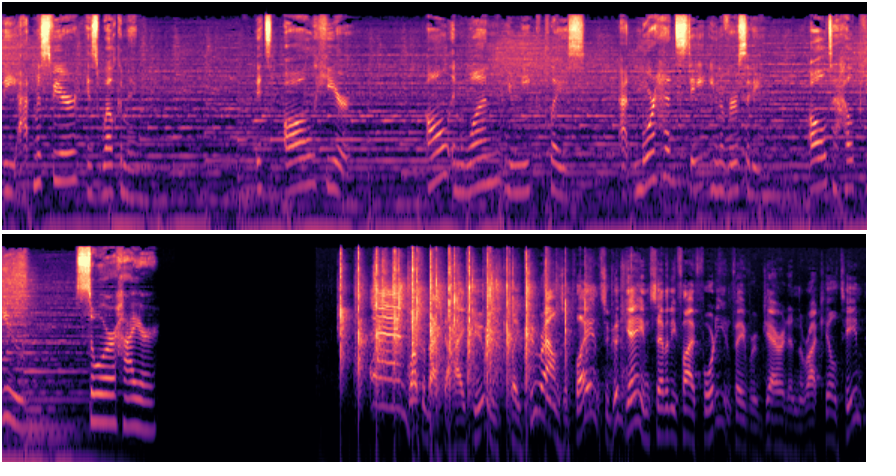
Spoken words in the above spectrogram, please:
The atmosphere is welcoming. It's all here, all in one unique place at Morehead State University, all to help you soar higher. And welcome back to High Haiku. We've played two rounds of play, and it's a good game, 75-40 in favor of Jared and the Rock Hill team.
